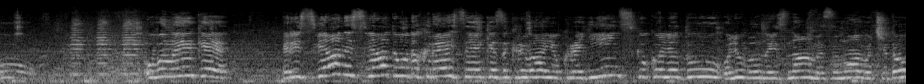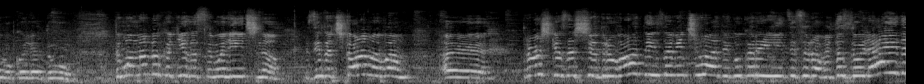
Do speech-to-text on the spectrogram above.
у, у велике Різдвяне свято водохрестя, яке закриває українську коляду, улюбленої з нами зимову чудову коляду. Тому ми би хотіли символічно з діточками вам е, трошки защедрувати і завінчувати, як українці це роблять. Дозволяєте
